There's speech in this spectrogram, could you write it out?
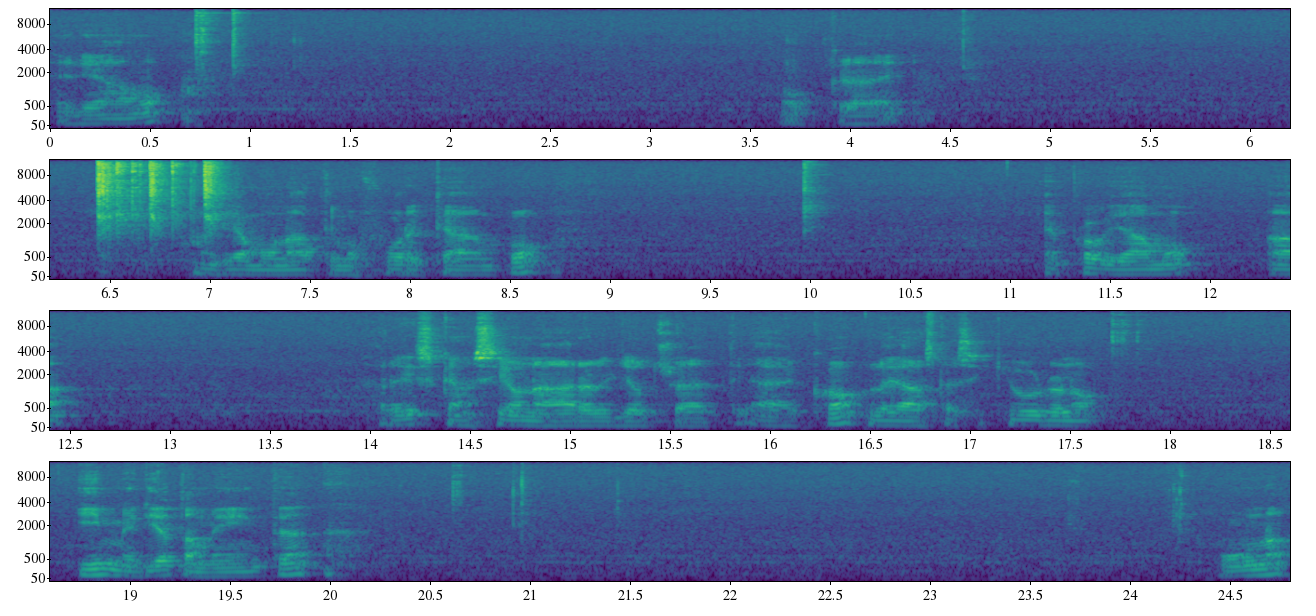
Vediamo. Ok. Andiamo un attimo fuori campo e proviamo a riscansionare gli oggetti. Ecco le aste si chiudono immediatamente. Una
